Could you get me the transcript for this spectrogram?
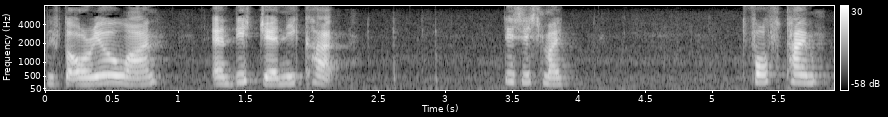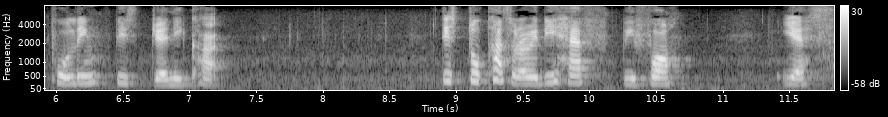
with the Oreo one and this Jennie card. This is my fourth time pulling this Jennie card. These two cards already have before. Yes.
